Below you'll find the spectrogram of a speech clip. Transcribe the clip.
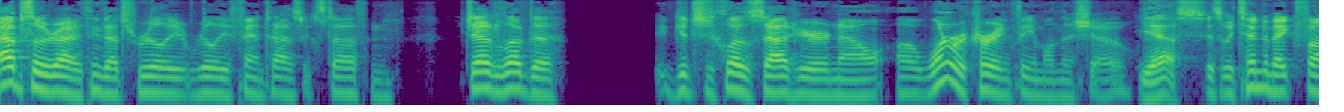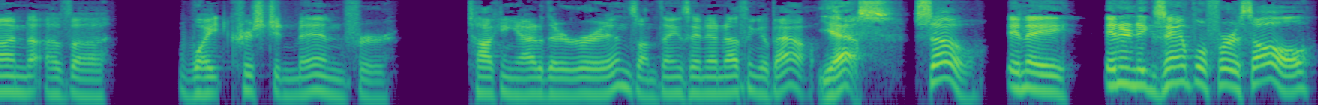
Absolutely right. I think that's really, really fantastic stuff. And Jed, I'd love to get you to close us out here. Now, uh, one recurring theme on this show Yes. is we tend to make fun of uh, white Christian men for talking out of their rear ends on things they know nothing about. Yes. So, in a in an example for us all,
